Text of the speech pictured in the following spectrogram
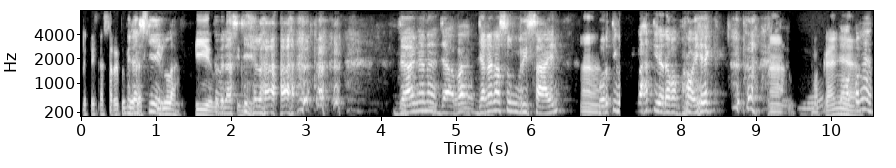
DP kasar itu Beda beda, skill. skill. lah. Iya, Itu beda skill. jangan aja apa, jangan langsung resign, Nah, baru tiba-tiba tidak dapat proyek. nah iya. makanya kan?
